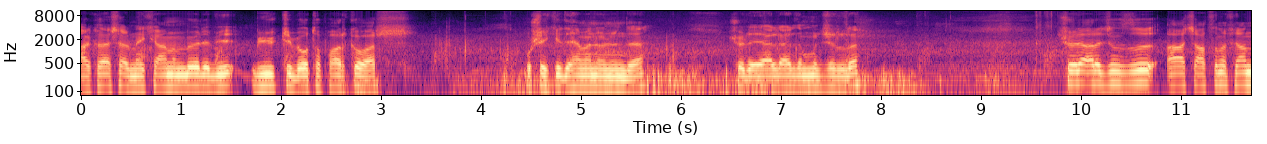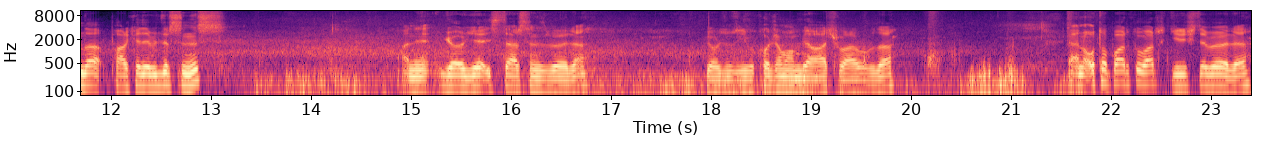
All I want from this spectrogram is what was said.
Arkadaşlar mekanın böyle bir büyükçe bir otoparkı var. Bu şekilde hemen önünde. Şöyle yerlerde mıcırlı. Şöyle aracınızı ağaç altına falan da park edebilirsiniz. Hani gölge isterseniz böyle. Gördüğünüz gibi kocaman bir ağaç var burada. Yani otoparkı var. Girişte böyle.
